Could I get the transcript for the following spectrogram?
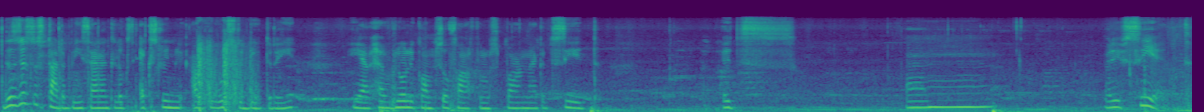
This is just a starter piece and it looks extremely ugly. What's the day today? Yeah, I have really come so far from spawn. I could see it. It's... Um... Where you see it?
